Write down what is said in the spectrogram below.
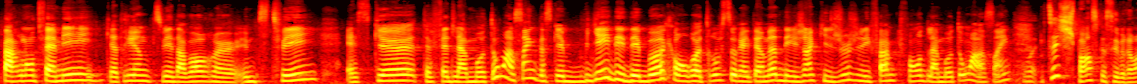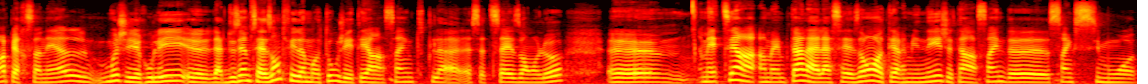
Euh, parlons de famille. Catherine, tu viens d'avoir un- une petite fille. Est-ce que tu as fait de la moto enceinte? Parce qu'il y a bien des débats qu'on retrouve sur Internet des gens qui jugent les femmes qui font de la moto enceinte. Ouais. Tu sais, je pense que c'est vraiment personnel. Moi, j'ai roulé euh, la deuxième saison de Fille de moto. J'ai été enceinte toute la- cette saison-là. Euh, mais tu sais, en, en même temps, la, la saison a terminé. J'étais enceinte de 5-6 mois.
